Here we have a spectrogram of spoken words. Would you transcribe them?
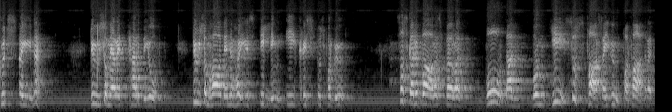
Guds øyne, du som er rettferdiggjort, du som har den høye stilling i Kristus for Gud, så skal du bare spørre hvordan må Jesus tar seg ut for Faderen.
